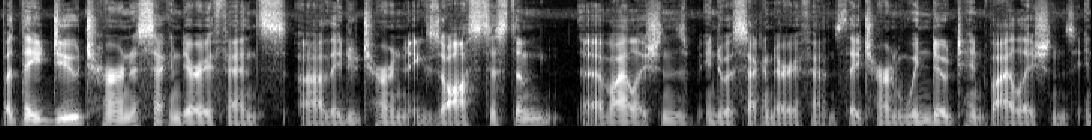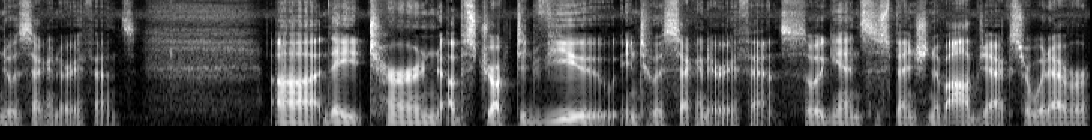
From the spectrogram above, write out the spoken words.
But they do turn a secondary offense, uh, they do turn exhaust system uh, violations into a secondary offense. They turn window tint violations into a secondary offense. Uh, they turn obstructed view into a secondary offense. So, again, suspension of objects or whatever,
